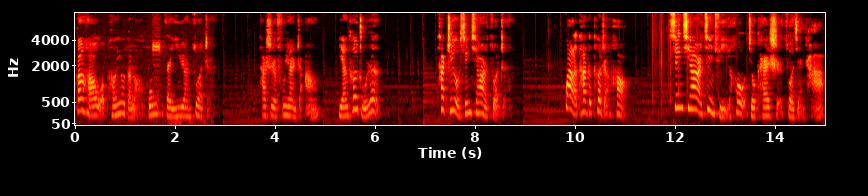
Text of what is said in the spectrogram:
刚好我朋友的老公在医院坐诊，他是副院长、眼科主任，他只有星期二坐诊，挂了他的特诊号，星期二进去以后就开始做检查。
